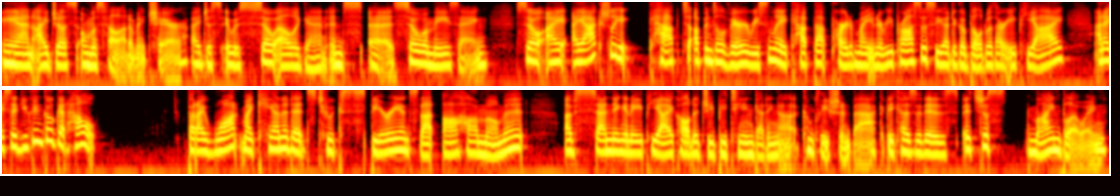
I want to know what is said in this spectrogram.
and I just almost fell out of my chair. I just, it was so elegant and uh, so amazing. So I, I actually kept, up until very recently, I kept that part of my interview process. So you had to go build with our API. And I said, you can go get help. But I want my candidates to experience that aha moment of sending an API call to GPT and getting a completion back because it is, it's just mind blowing.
